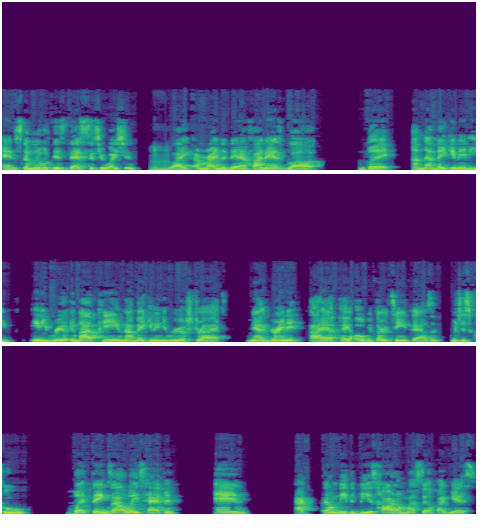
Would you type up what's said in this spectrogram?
And similar with this debt situation, mm-hmm. like I'm writing a damn finance blog, but I'm not making any, any real, in my opinion, not making any real strides. Now, granted, I have paid over 13,000, which is cool, but things always happen and I don't need to be as hard on myself, I guess.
